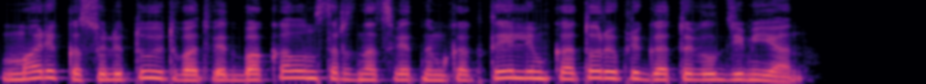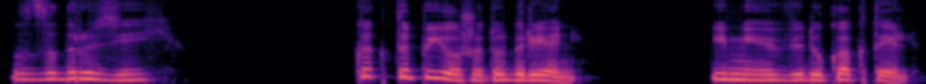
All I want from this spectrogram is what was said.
Марика салютует в ответ бокалом с разноцветным коктейлем, который приготовил Демьян. За друзей. «Как ты пьешь эту дрянь?» Имею в виду коктейль.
